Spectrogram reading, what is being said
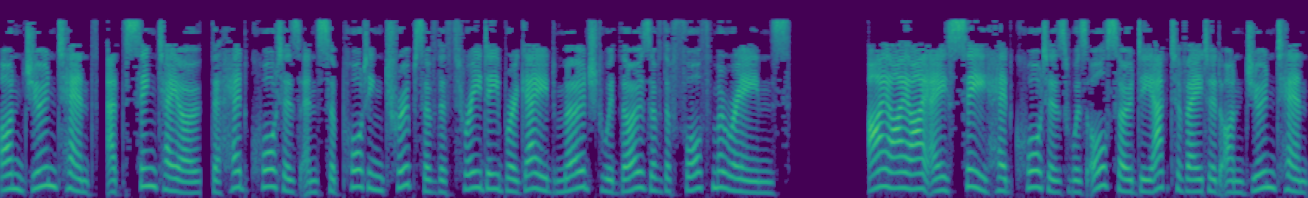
On June 10, at Tsingtao, the headquarters and supporting troops of the 3D Brigade merged with those of the 4th Marines. IIIAC headquarters was also deactivated on June 10,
